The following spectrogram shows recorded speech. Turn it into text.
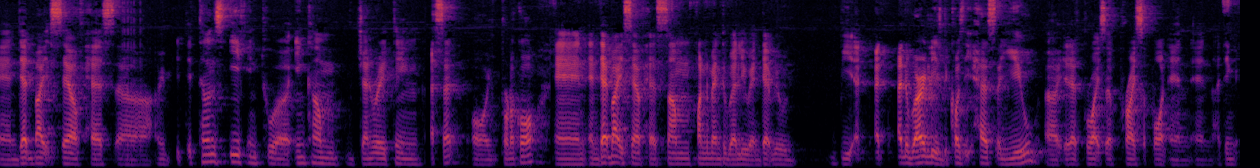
and that by itself has uh, I mean, it, it, turns ETH into an income generating asset or protocol, and and that by itself has some fundamental value, and that will be at, at, at the very least because it has a yield, uh, it provides a price support and and I think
